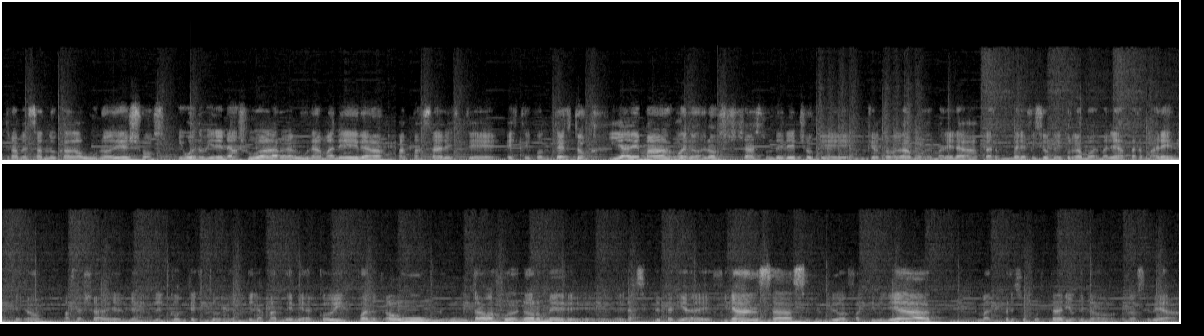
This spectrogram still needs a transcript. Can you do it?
atravesando cada uno de ellos. Y bueno, vienen a ayudar de alguna manera a pasar este, este contexto. Y además, bueno, ya es un derecho que, otorgamos de manera, un beneficio que otorgamos de manera permanente, ¿no? Más allá del, contexto de, la pandemia del COVID. Bueno, hubo un, trabajo enorme de, la Secretaría de Finanzas, el estudio de factibilidad, tema presupuestario que no, se vea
